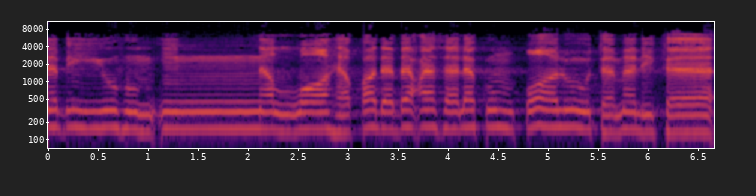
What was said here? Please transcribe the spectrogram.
نَبِيُّهُمْ إِنَّ اللَّهَ قَدْ بَعَثَ لَكُمْ طَالُوتَ مَلِكًا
